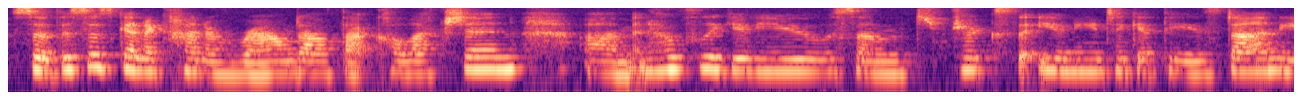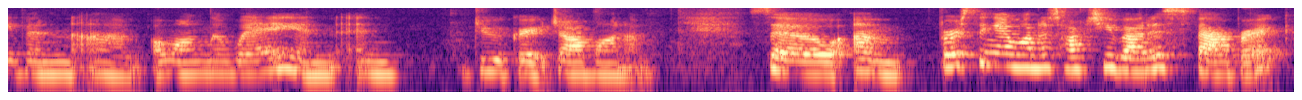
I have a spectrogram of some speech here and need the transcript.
So this is gonna kind of round out that collection um, and hopefully give you some tricks that you need to get these done even um, along the way and, and do a great job on them. So um, first thing I want to talk to you about is fabric.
